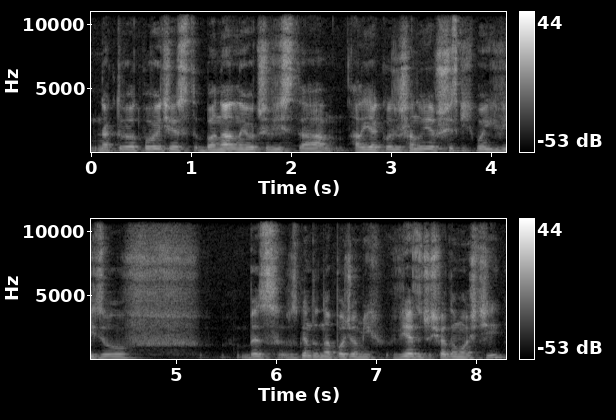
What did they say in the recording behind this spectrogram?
na które odpowiedź jest banalna i oczywista, ale jako, że szanuję wszystkich moich widzów, bez względu na poziom ich wiedzy czy świadomości,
